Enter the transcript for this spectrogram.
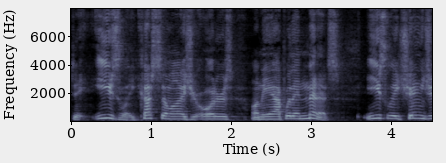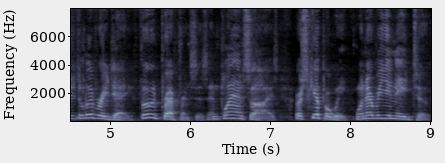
to easily customize your orders on the app within minutes. Easily change your delivery day, food preferences, and plan size, or skip a week whenever you need to.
